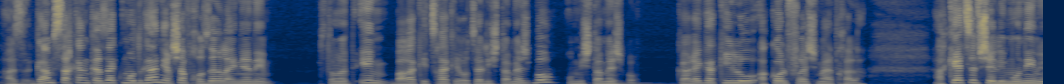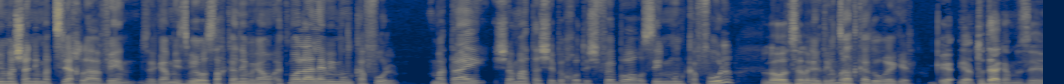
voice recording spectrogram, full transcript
אז גם שחקן כזה כמו דגני עכשיו חוזר לעניינים. זאת אומרת, אם ברק יצחקי רוצה להשתמש בו, הוא משתמש בו. כרגע כאילו הכל פרש מההתחלה. הקצב של אימונים, ממה שאני מצליח להבין, זה גם הסבירו שחקנים וגם... אתמול היה להם אימון כפול. מתי שמעת שבחודש פברואר עושים אימון כפול לא רוצה להגיד... גם- לקבוצת כדורגל? אתה יודע, גם זה...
